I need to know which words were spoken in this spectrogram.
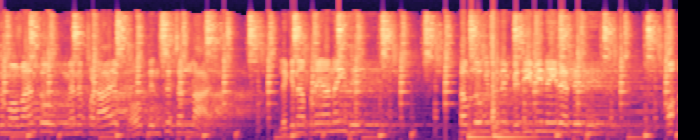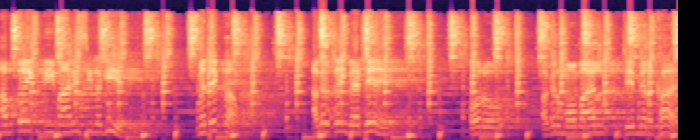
वैसे मोबाइल तो मैंने पढ़ा है बहुत दिन से चल रहा है। लेकिन अपने यहाँ नहीं थे। तब लोग इतने बिज़ी भी नहीं रहते थे। और अब तो एक बीमारी सी लगी है। मैं देखता हूँ। अगर कहीं बैठे हैं और अगर मोबाइल जेब में रखा है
